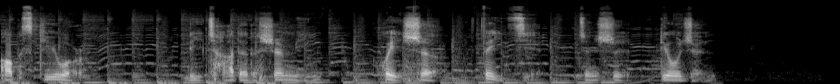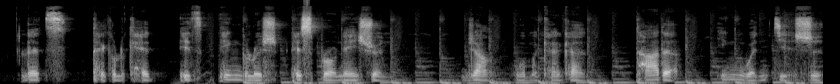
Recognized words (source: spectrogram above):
obscure. 理查德的声明晦涩费解，真是丢人。Let's take a look at its English explanation. 让我们看看。 它的英文解释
